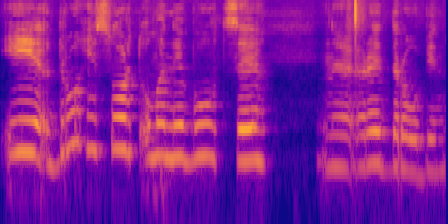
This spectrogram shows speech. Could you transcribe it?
І другий сорт у мене був це е, Red Robin.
